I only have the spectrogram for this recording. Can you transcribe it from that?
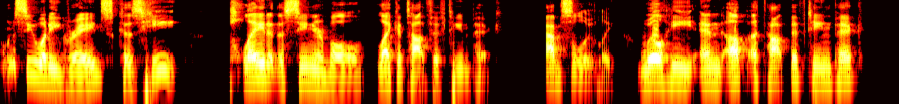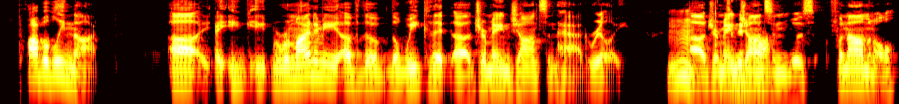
I want to see what he grades because he played at the Senior Bowl like a top 15 pick. Absolutely. Will he end up a top 15 pick? Probably not. Uh, he, he reminded me of the the week that uh, Jermaine Johnson had. Really, mm, uh, Jermaine Johnson was phenomenal.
